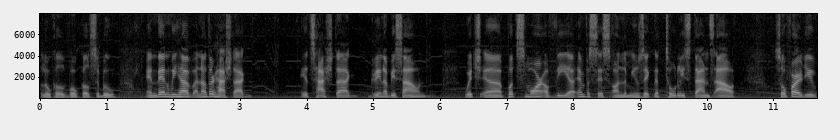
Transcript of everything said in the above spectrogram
local vocal Cebu. And then we have another hashtag. It's hashtag Grinabe Sound, which uh, puts more of the uh, emphasis on the music that totally stands out. So far, you,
